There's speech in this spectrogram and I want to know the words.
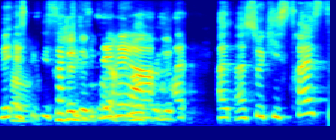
Mais est-ce que c'est ça que tu dirais à, à, à, ceux qui stressent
